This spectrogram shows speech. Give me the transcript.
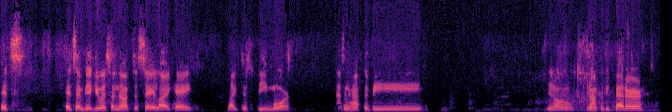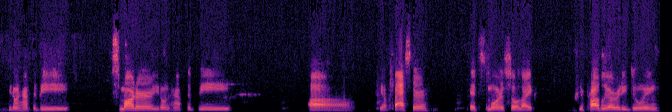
it's, it's, ambiguous enough to say, like, hey, like, just be more. It doesn't have to be, you know, you don't have to be better. You don't have to be smarter. You don't have to be, uh, you know, faster it's more so like you're probably already doing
